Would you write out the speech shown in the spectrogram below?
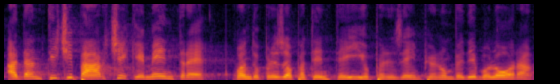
ad anticiparci che mentre quando ho preso la patente io, per esempio, non vedevo l'ora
